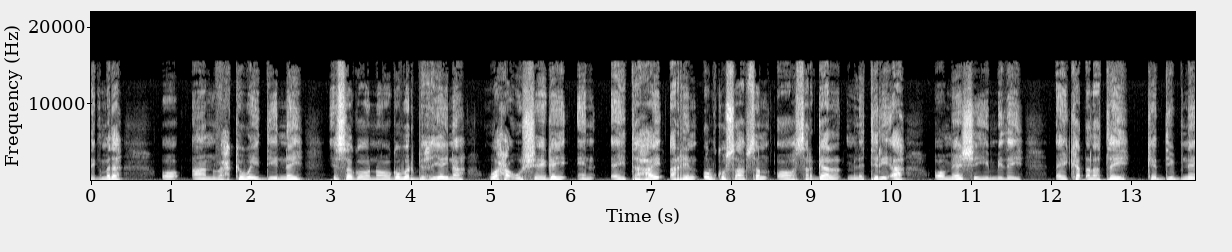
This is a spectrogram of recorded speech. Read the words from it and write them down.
degmada oo aan wax ka weydiinay isagoo nooga warbixiyeyna waxa uu sheegay in ay tahay arrin dhul ku saabsan oo sargaal militari ah oo meesha yimiday. Ay ka dhalatay kadibna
